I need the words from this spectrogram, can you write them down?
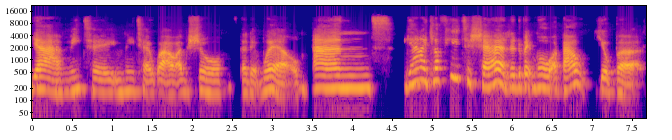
yeah, me too. Me too. Well, I'm sure that it will. And yeah, I'd love you to share a little bit more about your book,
